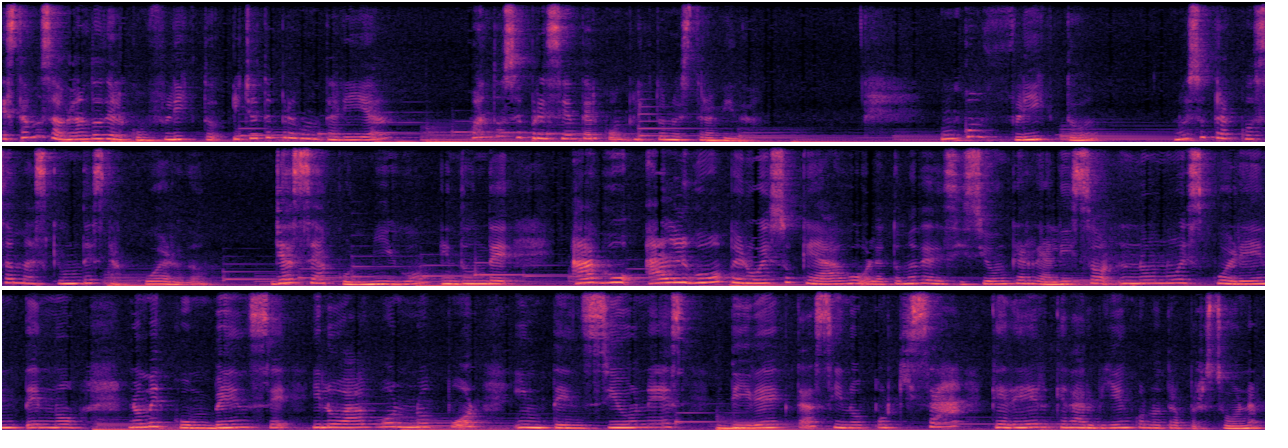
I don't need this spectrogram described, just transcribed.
estamos hablando del conflicto y yo te preguntaría, ¿cuándo se presenta el conflicto en nuestra vida? Un conflicto no es otra cosa más que un desacuerdo, ya sea conmigo, en donde hago algo, pero eso que hago o la toma de decisión que realizo no, no es coherente, no, no me convence y lo hago no por intenciones directas, sino por quizá querer quedar bien con otra persona.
